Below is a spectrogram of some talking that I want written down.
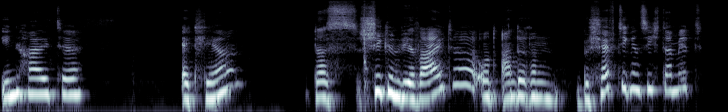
Inhalte erklären. Das schicken wir weiter und anderen beschäftigen sich damit.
